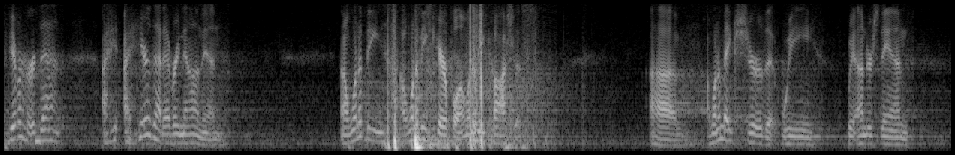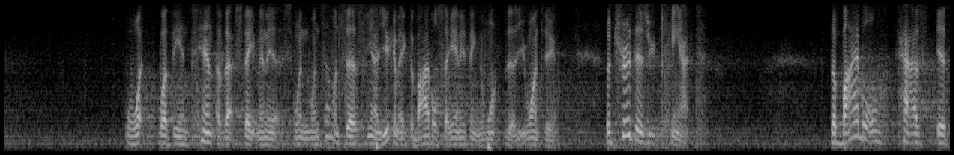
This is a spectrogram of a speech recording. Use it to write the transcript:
Have you ever heard that? I, I hear that every now and then. I want to be, I want to be careful. I want to be cautious. Um, I want to make sure that we, we understand what, what the intent of that statement is. When, when someone says, you know, you can make the Bible say anything that, want, that you want to, the truth is you can't. The Bible has its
